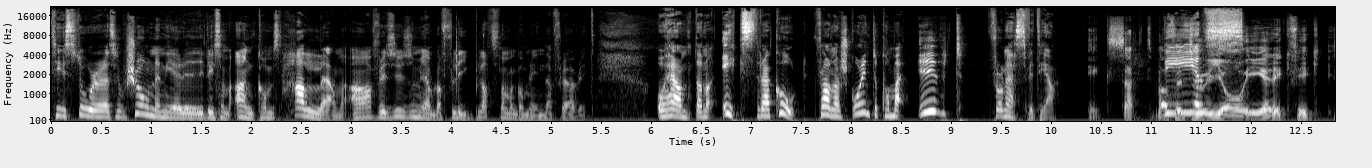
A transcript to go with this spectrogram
till stora receptionen nere i liksom ankomsthallen Ja för det ser ut som en jävla flygplats när man kommer in där för övrigt Och hämta något extra kort För annars går det inte att komma ut från SVT Exakt. Varför är tror du jag och Erik fick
